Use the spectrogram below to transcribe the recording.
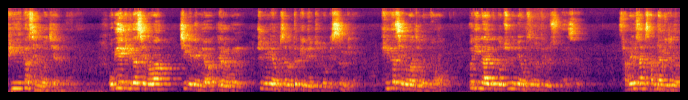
귀가 새로워져야 합니다. 우리의 귀가 새로워지게 되면 여러분 주님의 음성을 듣게 될 줄로 믿습니다. 귀가 새로워지면요 어린아이들도 주님의 음성을 들을 수가 있어요. 3일상 3장에 저는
